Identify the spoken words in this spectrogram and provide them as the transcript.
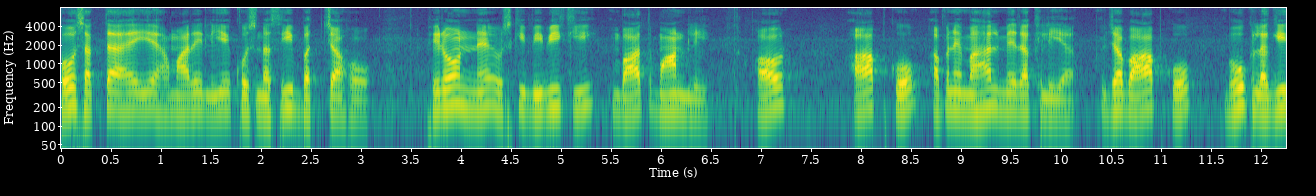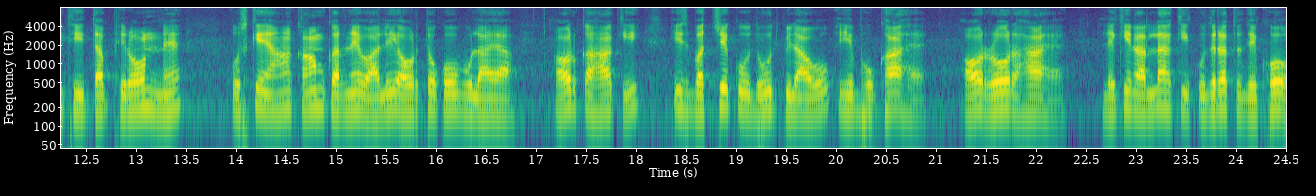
हो सकता है ये हमारे लिए खुश नसीब बच्चा हो। फ़िरौन ने उसकी बीवी की बात मान ली और आपको अपने महल में रख लिया। जब आपको भूख लगी थी तब फ़िरौन ने उसके यहाँ काम करने वाली औरतों को बुलाया और कहा कि, इस बच्चे को दूध पिलाओ, ये भूखा है और रो रहा है। लेकिन अल्लाह की कुदरत देखो,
